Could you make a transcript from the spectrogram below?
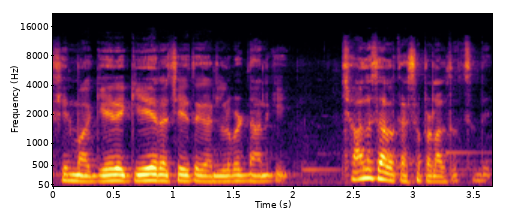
సినిమా గేరే గే రచయితగా నిలబడడానికి చాలా చాలా కష్టపడాల్సి వచ్చింది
